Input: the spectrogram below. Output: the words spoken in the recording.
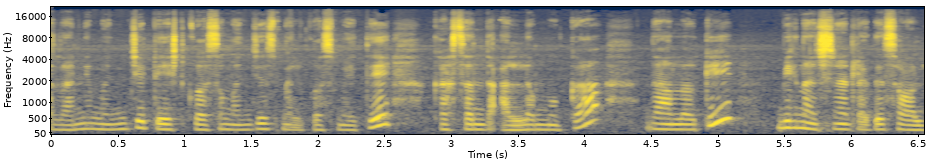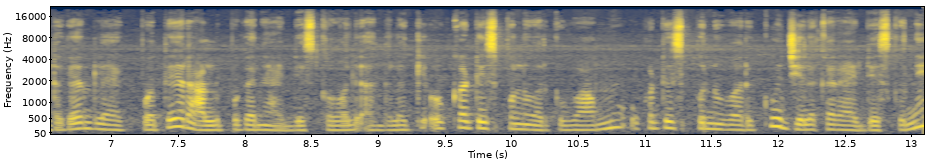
అలానే మంచి టేస్ట్ కోసం మంచి స్మెల్ కోసం అయితే కాస్తంత అల్లం ముక్క. దానిలోకి మీకు నచ్చినట్లయితే సాల్ట్ కానీ లేకపోతే రాళ్ళుప్పు కానీ యాడ్ చేసుకోవాలి. అందులోకి ఒక టీ స్పూన్ వరకు వాము ఒక టీ స్పూన్ వరకు జీలకర్ర యాడ్ చేసుకుని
